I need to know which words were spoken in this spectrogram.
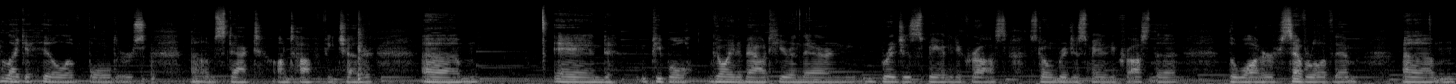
like a hill of boulders um, stacked on top of each other, um, and people going about here and there, and bridges spanning across, stone bridges spanning across the the water, several of them, um,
